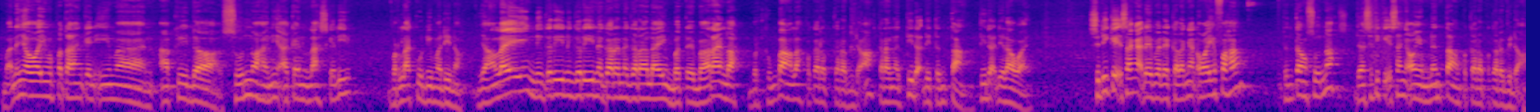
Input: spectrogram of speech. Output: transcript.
maknanya orang yang mempertahankan iman akidah sunnah ini akan last sekali berlaku di Madinah. Yang lain, negeri-negeri, negara-negara lain bertebaranlah, berkembanglah perkara-perkara bid'ah kerana tidak ditentang, tidak dilawan. Sedikit sangat daripada kalangan orang yang faham tentang sunnah dan sedikit sangat orang yang menentang perkara-perkara bid'ah.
